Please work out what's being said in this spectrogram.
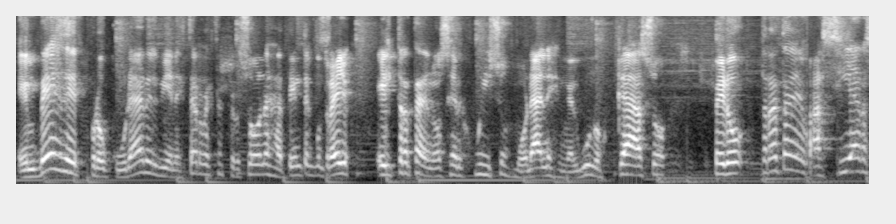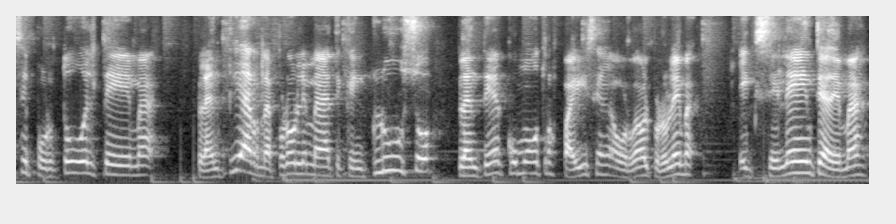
en vez de procurar el bienestar de estas personas, atentan contra ellos. Él trata de no hacer juicios morales en algunos casos, pero trata de vaciarse por todo el tema plantear la problemática, incluso plantear cómo otros países han abordado el problema. Excelente, además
